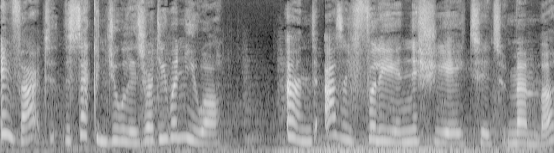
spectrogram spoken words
In fact, the second duel is ready when you are. And as a fully initiated member,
